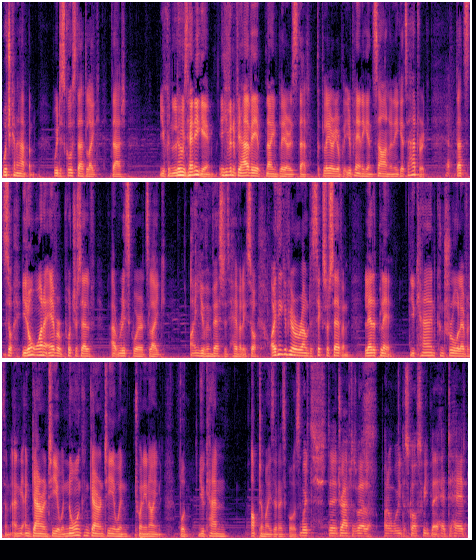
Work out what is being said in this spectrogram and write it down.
which can happen. We discussed that like that. You can lose any game, even if you have eight, nine players. That the player you're, you're playing against Son and he gets a hat trick. Yeah. That's so you don't want to ever put yourself at risk where it's like oh, you've invested heavily. So I think if you're around a six or seven, let it play. You can control everything and, and guarantee a win. No one can guarantee a win 29, but you can optimize it, I suppose. With the draft as well, I know we discussed we play head to head.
